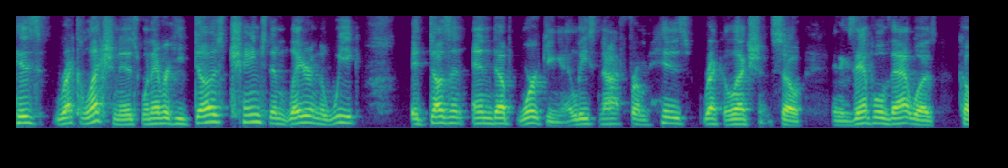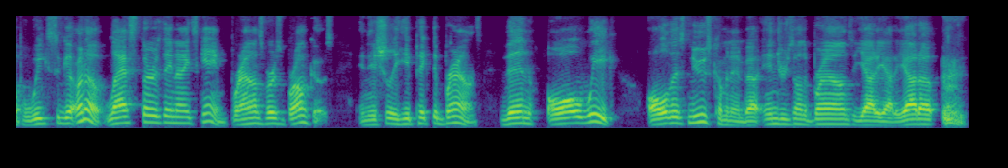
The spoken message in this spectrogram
his recollection is whenever he does change them later in the week, it doesn't end up working, at least not from his recollection. So, an example of that was a couple weeks ago. Oh, no, last Thursday night's game, Browns versus Broncos. Initially, he picked the Browns. Then, all week, all this news coming in about injuries on the Browns, yada, yada, yada.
